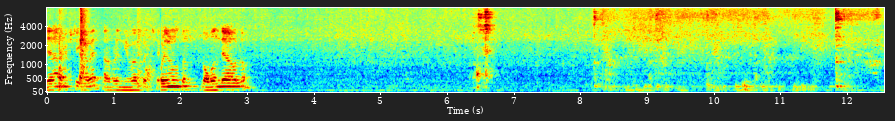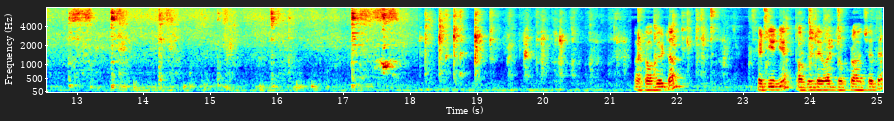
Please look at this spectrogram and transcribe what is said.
যারা মিষ্টি খাবেন তারপরে নির্ভর করছে। পরিমাণ মতন লবণ দেওয়া হলো। এবার টক দইটা ফেটিয়ে নিয়ে টক দইটা এবার যোগ করা হচ্ছে এতে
